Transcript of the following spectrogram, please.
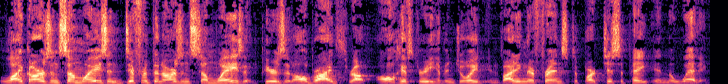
like ours in some ways and different than ours in some ways. It appears that all brides throughout all history have enjoyed inviting their friends to participate in the wedding.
